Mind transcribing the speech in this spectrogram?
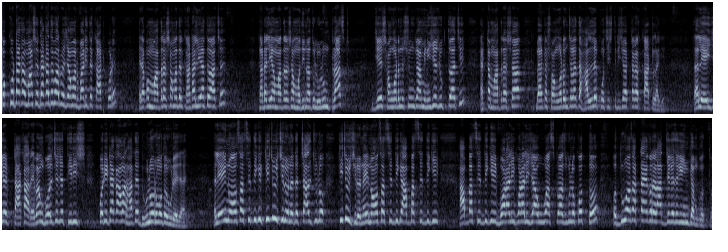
লক্ষ টাকা মাসে দেখাতে পারবে যে আমার বাড়িতে কাঠ পড়ে। এরকম মাদ্রাসা আমাদের কাঁঠালিয়াতেও আছে। কাঁঠালিয়া মাদ্রাসা মদিনাতুল উলুম ট্রাস্ট। যে সংগঠনের সঙ্গে আমি নিজে যুক্ত আছি, একটা মাদ্রাসা বা একটা সংগঠন চালাতে হারলে পঁচিশ তিরিশ হাজার টাকার কাঠ লাগে। তাহলে এই যে টাকার, এবং বলছে যে তিরিশ কোটি টাকা আমার হাতে ধুলোর মতো উড়ে যায়। তাহলে এই নওসাদ সিদ্দিকির কিছুই ছিল না, এদের চাল ছিল কিছুই ছিল না। এই নওসাদ সিদ্দিকি, আব্বাস সিদ্দিকি আব্বাস সিদ্দিকি, বড়ালি ফড়ালি যা উয়াস টুয়াসগুলো করতো, ও দু হাজার টাকা করে রাত জেগে জেগে ইনকাম করতো।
